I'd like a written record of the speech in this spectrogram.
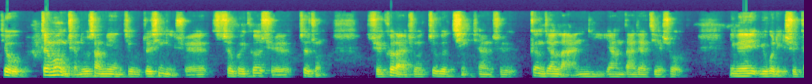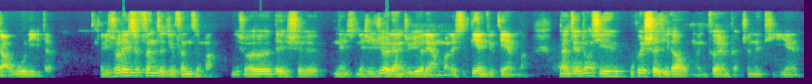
就在某种程度上面，就对心理学、社会科学这种学科来说，这个倾向是更加难以让大家接受的。因为如果你是搞物理的，你说类似分子就分子嘛，你说类似那那是热量就热量嘛，类似电就电嘛，那这个东西不会涉及到我们个人本身的体验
